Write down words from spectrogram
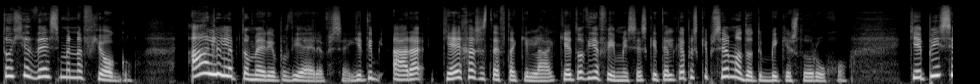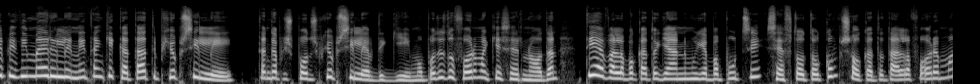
το είχε δέσει με ένα φιόγκο. Άλλη λεπτομέρεια που διέρευσε. Γιατί άρα και έχασες τα 7 κιλά και το διαφήμισες και τελικά πες και ψέματα ότι μπήκε στο ρούχο. Και επίσης, επειδή η Μέριλιν ήταν και κατά τη πιο ψηλή, ήταν κάποιου πόντους πιο ψηλή από την Κίμ, οπότε το φόρεμα και σερνόταν. Τι έβαλα από κάτω, Γιάννη μου, για παπούτσι, σε αυτό το κομψό κατά τα άλλα φόρεμα;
